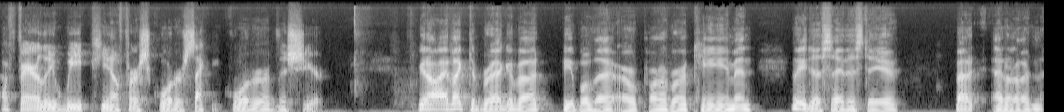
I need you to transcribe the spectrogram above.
a fairly weak, you know, first quarter, second quarter of this year. You know, I'd like to brag about people that are part of our team, and let me just say this to you: about I don't know,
